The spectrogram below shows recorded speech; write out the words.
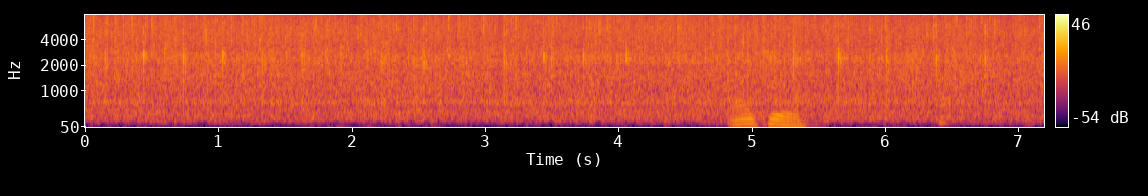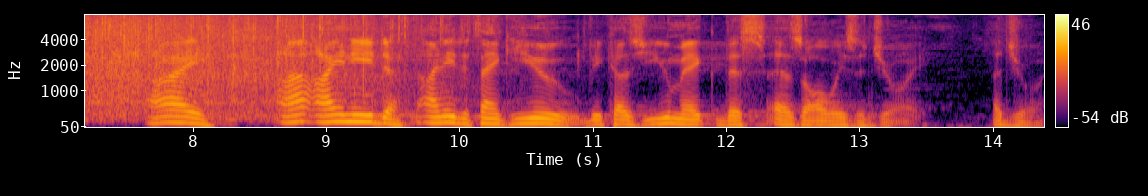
Thank you. I, I, I need I need to thank you because you make this, as always, a joy, a joy.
